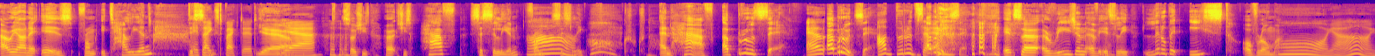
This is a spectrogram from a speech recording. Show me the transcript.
Ariana is from Italian descent. As I expected. Yeah. Yeah. so she's her she's half Sicilian from ah. Sicily, and half Abruzze. 에, Abruzze. 아브루제. Abruzze. it's a, a region of Italy, little bit east of Roma. Oh, yeah.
